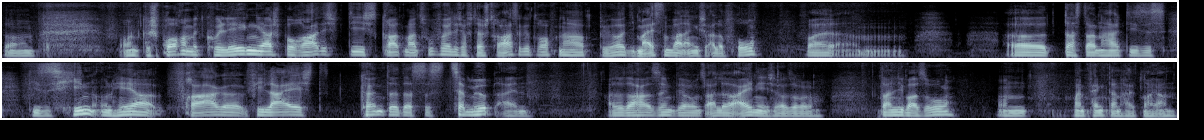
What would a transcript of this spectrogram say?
Und gesprochen mit Kollegen, ja, sporadisch, die ich gerade mal zufällig auf der Straße getroffen habe. Ja, die meisten waren eigentlich alle froh, weil ähm, äh, dass dann halt dieses, dieses Hin und Her Frage vielleicht könnte, dass es zermürbt einen. Also da sind wir uns alle einig. Also dann lieber so und man fängt dann halt neu an.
